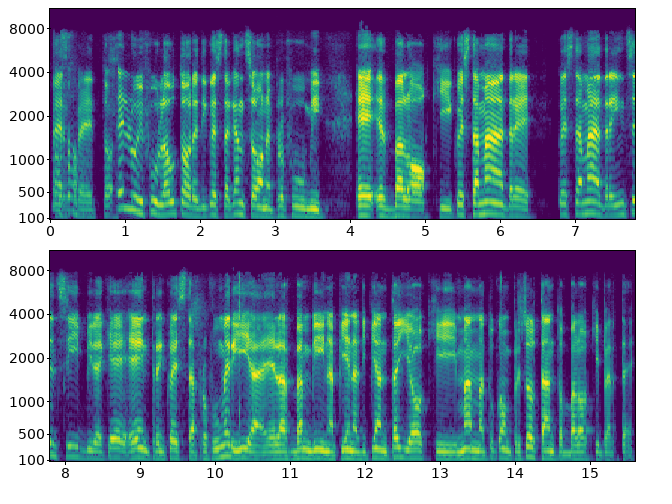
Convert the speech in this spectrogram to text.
la so. Perfetto. E lui fu l'autore di questa canzone, Profumi e Balocchi. Questa madre, questa madre insensibile che entra in questa profumeria e la bambina piena di pianto agli occhi, mamma tu compri soltanto balocchi per te.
